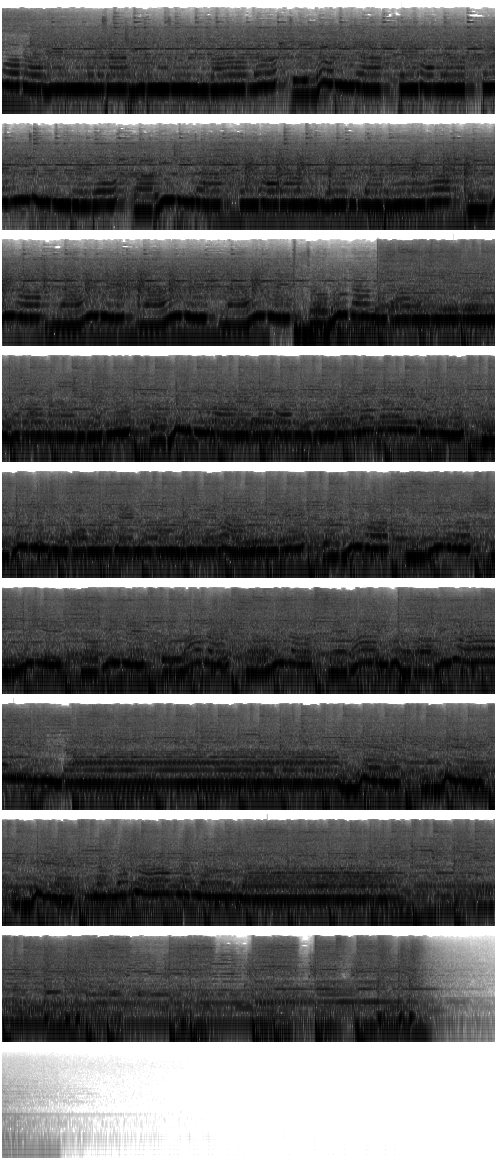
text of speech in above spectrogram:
の変な人がなくなりだって笑っているんでどっかりだって笑いのんだに意味はないねないねないねそんな未来に笑君は君は君は 소리를 불러낼 거리가 제발이 고버리라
